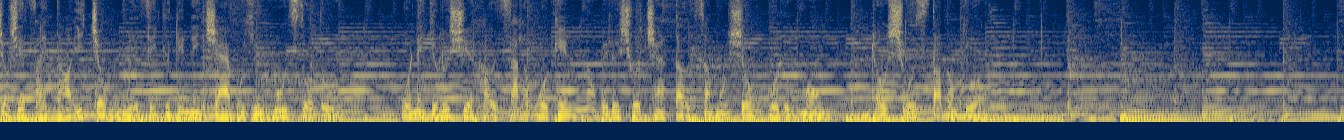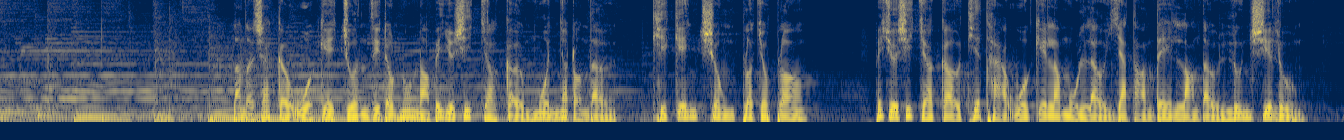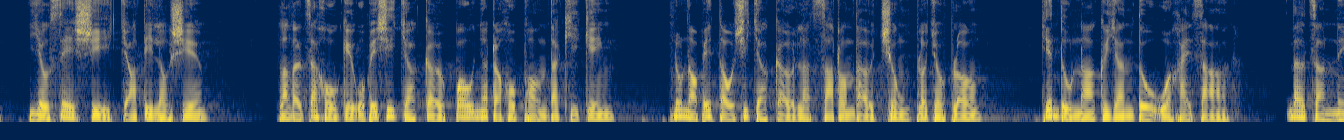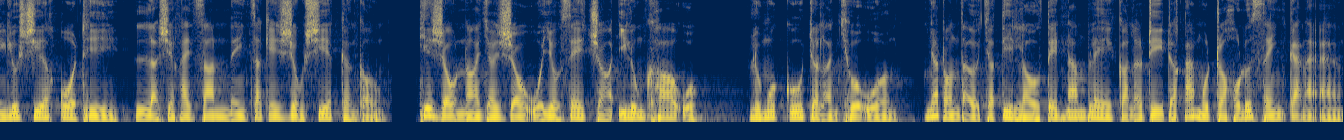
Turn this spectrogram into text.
trong chiếc giải tỏ ý chồng người phi cứ tiên nên trả của dương môn sửa tù. Uống nên dưới lúc chia khởi xa là ua kèm lòng bên đứa chúa cha tờ sau mùa dùng của đủ môn đầu chúa tỏ tông chuồng lần tờ ra cờ ua kê chuồn di đầu nút nó bây giờ chỉ cho cờ mua nhót đòn tờ. Khi kênh trông plo cho plo bây giờ chỉ cho cờ thiết thả ua kê là một lời giá toàn tê lòn tờ luôn chia lùm dầu xe xỉ cho tì lầu xia lần đầu ra hồ kêu ua bây sĩ cho cờ bao nhớ trò hộp phòng ta khi kinh. Lúc nào bây tàu sĩ cho cờ là ra tròn tàu chung plo cho plo. Thiên tù nó cứ dân tù ua hai giờ đào dần nên lúc xưa qua thì là xia hai dần nên ra cái rượu xưa cần cầu. Thiết dầu no do dầu của dầu xe cho y lung kho uống lúc mua cú cho lần chúa uống nhớ trong tàu cho ti lầu tên nam lê còn lỡ trì cho cá một trò hồ lúc xanh cả nà à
